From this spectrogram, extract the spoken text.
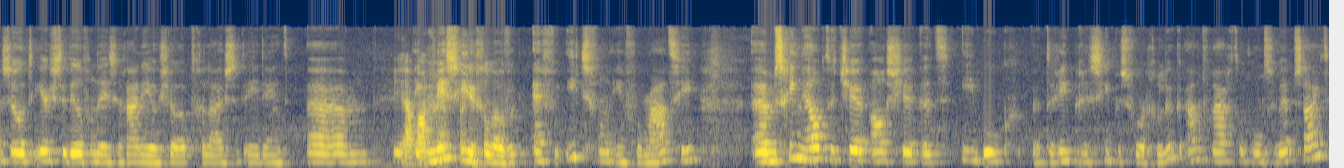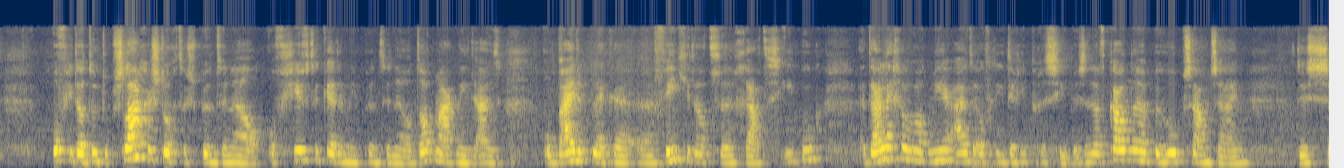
zo het eerste deel van deze radioshow hebt geluisterd en je denkt, um, ja, ik mis even. hier geloof ik even iets van informatie. Uh, misschien helpt het je als je het e-book Drie Principes voor Geluk aanvraagt op onze website. Of je dat doet op slagersdochters.nl of shiftacademy.nl, dat maakt niet uit. Op beide plekken uh, vind je dat uh, gratis e-book. daar leggen we wat meer uit over die drie principes. En dat kan behulpzaam zijn. Dus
